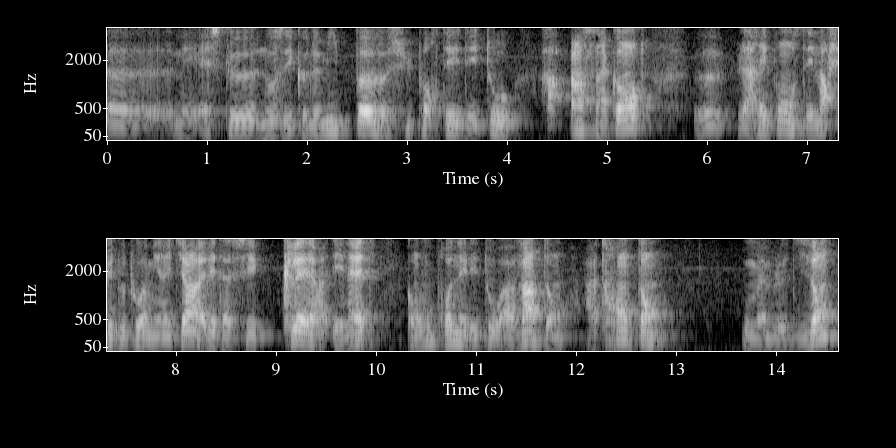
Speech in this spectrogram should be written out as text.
Euh, mais est-ce que nos économies peuvent supporter des taux à 1,50 la réponse des marchés d'auto américains, elle est assez claire et nette. Quand vous prenez les taux à 20 ans, à 30 ans, ou même le 10 ans,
